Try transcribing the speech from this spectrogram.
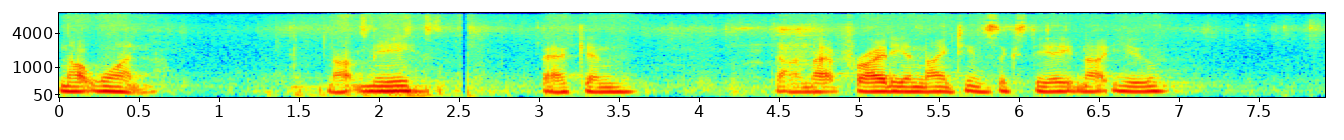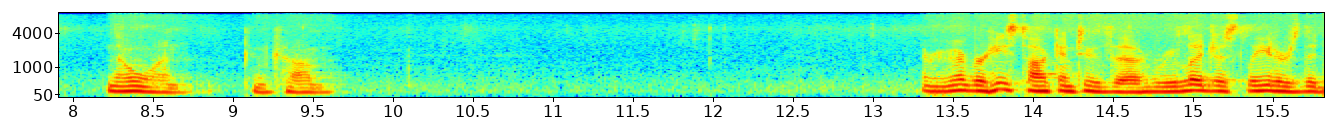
Not one. Not me. Back in on that Friday in 1968, not you. No one can come. And remember, he's talking to the religious leaders, the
